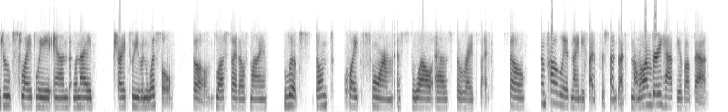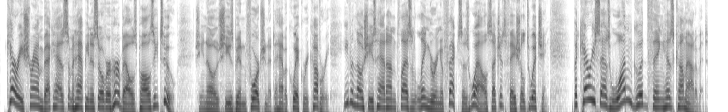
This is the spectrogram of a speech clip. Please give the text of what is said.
droop slightly. And when I try to even whistle, the left side of my lips don't quite form as well as the right side. So I'm probably at 95% back to normal. I'm very happy about that. Carrie Schrambeck has some happiness over her Bell's palsy, too. She knows she's been fortunate to have a quick recovery, even though she's had unpleasant lingering effects as well, such as facial twitching. But Carrie says one good thing has come out of it,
